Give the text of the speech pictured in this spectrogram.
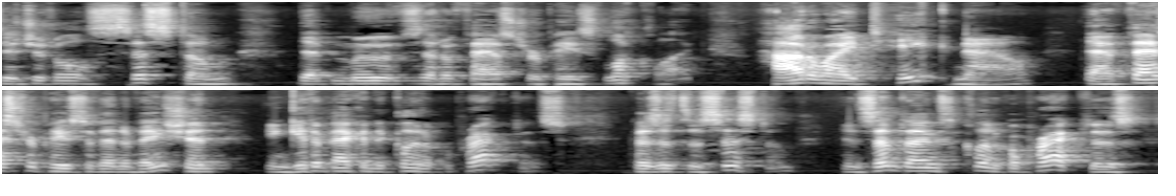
digital system that moves at a faster pace look like? How do I take now that faster pace of innovation and get it back into clinical practice because it's a system. And sometimes clinical practice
